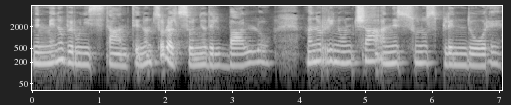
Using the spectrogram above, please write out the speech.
nemmeno per un istante, non solo al sogno del ballo, ma non rinuncia a nessuno splendore.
